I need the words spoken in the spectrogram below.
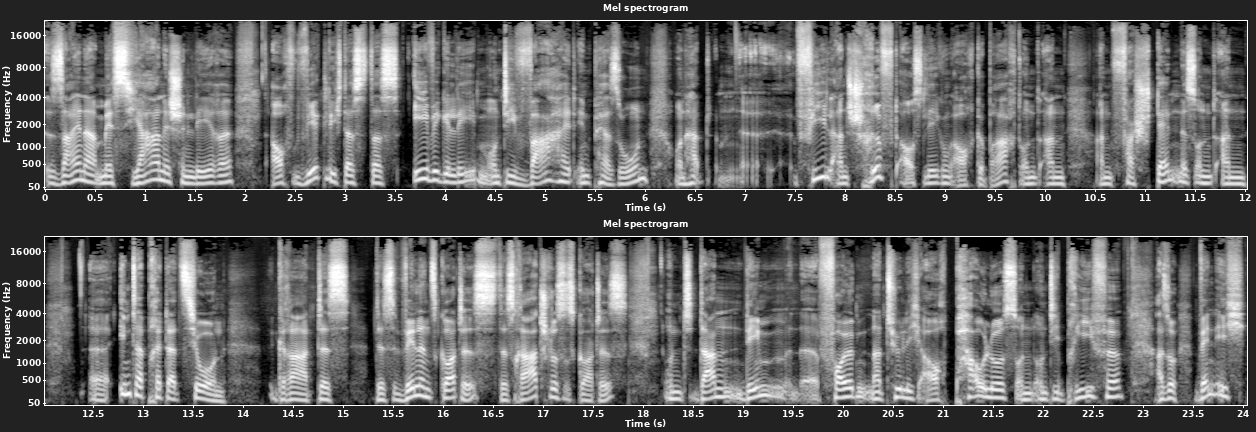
seiner messianischen Lehre auch wirklich das, das ewige Leben und die Wahrheit in Person und hat äh, viel an Schriftauslegung auch gebracht und an, an Verständnis und an äh, Interpretation Grad des, des Willens Gottes, des Ratschlusses Gottes und dann dem äh, folgend natürlich auch Paulus und, und die Briefe. Also wenn ich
